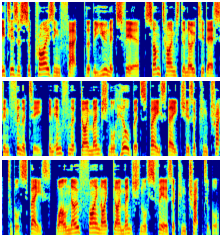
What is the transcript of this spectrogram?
It is a surprising fact that the unit sphere, sometimes denoted S infinity, in infinite-dimensional Hilbert space H is a contractible space, while no finite-dimensional spheres are contractible.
